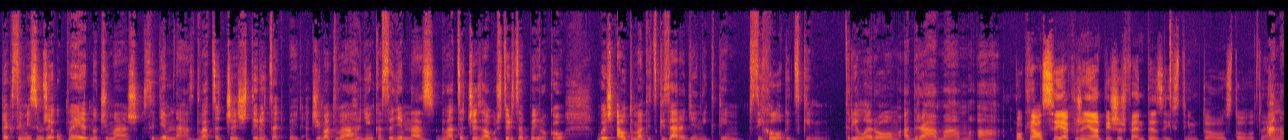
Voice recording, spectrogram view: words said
tak si myslím, že je úplne jedno, či máš 17, 26, 45 a či má tvoja hrdinka 17, 26 alebo 45 rokov, budeš automaticky zaradený k tým psychologickým thrillerom a drámam a... Pokiaľ si akože nenapíšeš fantasy s týmto, s touto témou. Áno.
